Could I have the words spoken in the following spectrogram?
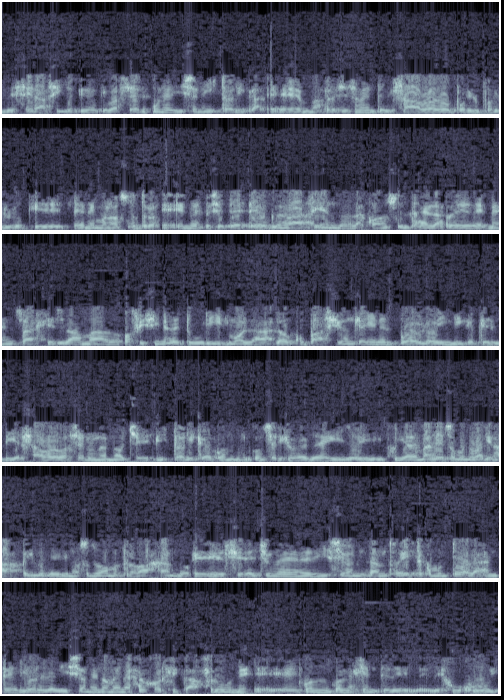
de ser así yo creo que va a ser una edición histórica, eh, más precisamente el sábado por, el, por lo que tenemos nosotros en una especie de testeo que uno va haciendo, las consultas en las redes, mensajes, llamados, oficinas de turismo, la, ocupación que hay en el pueblo, indica que el día sábado va a ser una noche histórica con, con Sergio Galleguillo y, y además de eso, bueno, varios aspectos que, nosotros vamos trabajando. Eh, se ha hecho una edición, tanto esta como todas las anteriores, la edición en homenaje a Jorge Cafrune, eh, con, con la gente de Jujuy,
